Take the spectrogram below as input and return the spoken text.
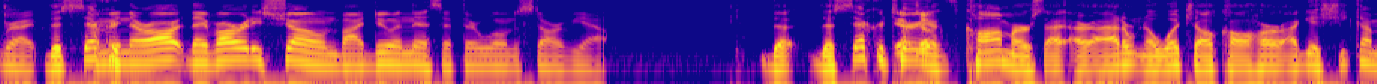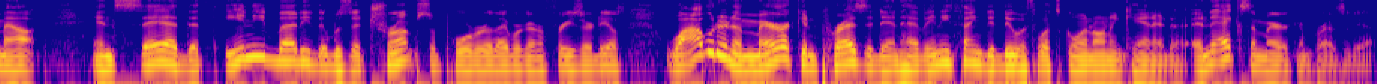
Right. The I secret, mean, there are they've already shown by doing this that they're willing to starve you out. The the Secretary Yes, of Commerce, I, or I don't know what y'all call her. I guess she come out and said that anybody that was a Trump supporter, they were going to freeze their deals. Why would an American president have anything to do with what's going on in Canada? An ex-American president.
